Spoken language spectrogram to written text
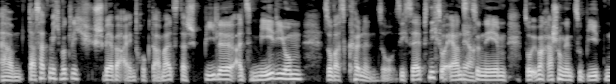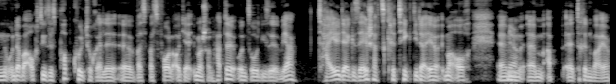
Ähm, das hat mich wirklich schwer beeindruckt damals, dass Spiele als Medium sowas können, so sich selbst nicht so ernst ja. zu nehmen, so Überraschungen zu bieten und aber auch dieses Popkulturelle, äh, was, was Fallout ja immer schon hatte und so diese, ja, Teil der Gesellschaftskritik, die da eher immer auch ähm, ja. ähm, ab, äh, drin war, ja.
